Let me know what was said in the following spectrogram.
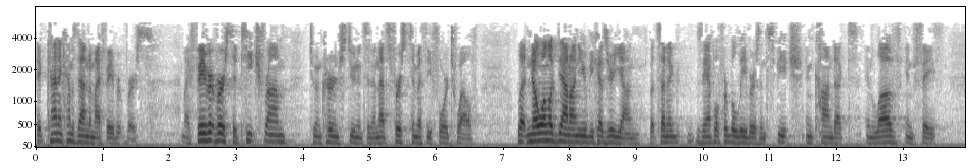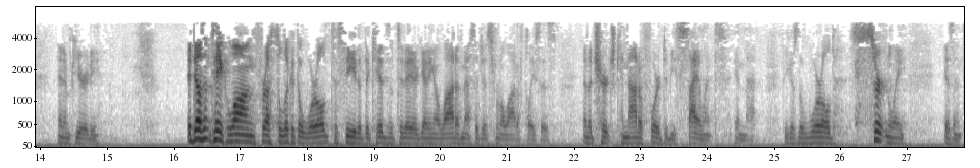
It kind of comes down to my favorite verse. My favorite verse to teach from, to encourage students in, and that's 1 Timothy 4:12. Let no one look down on you because you're young, but set an example for believers in speech, in conduct, in love, in faith, and in purity. It doesn't take long for us to look at the world to see that the kids of today are getting a lot of messages from a lot of places. And the church cannot afford to be silent in that because the world certainly isn't.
